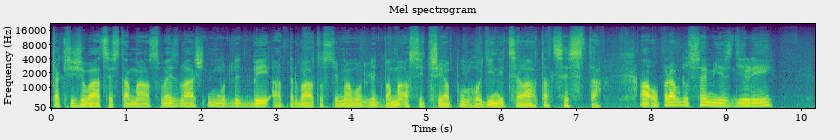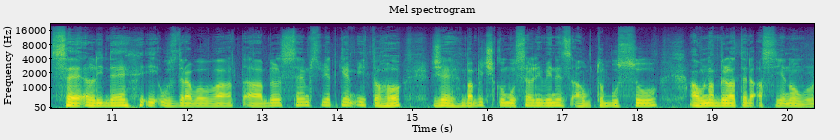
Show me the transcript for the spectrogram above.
ta křižová cesta má svoje zvláštní modlitby a trvá to s těma modlitbama asi tři a půl hodiny celá ta cesta. A opravdu sem jezdili se lidé i uzdravovat a byl jsem svědkem i toho, že babičku museli vynet z autobusu a ona byla teda asi jenom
